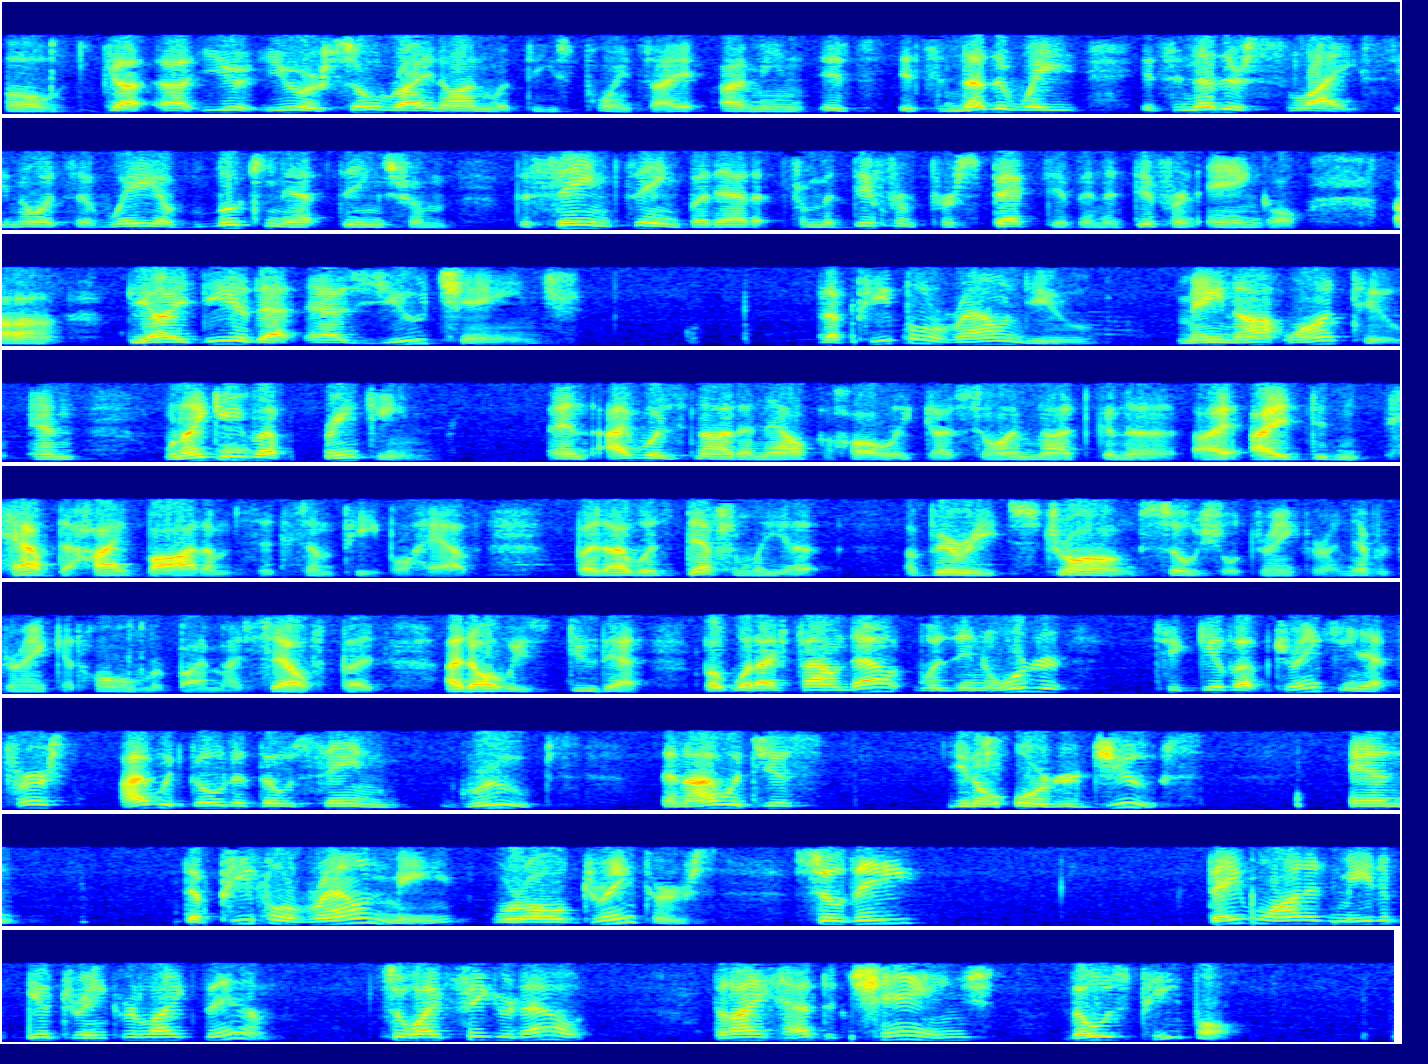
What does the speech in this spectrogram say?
Oh, God, uh, you you are so right on with these points. I I mean, it's it's another way. It's another slice. You know, it's a way of looking at things from the same thing, but at it from a different perspective and a different angle. Uh, the idea that as you change, the people around you may not want to. And when I gave up drinking, and I was not an alcoholic, uh, so I'm not gonna. I I didn't have the high bottoms that some people have, but I was definitely a a very strong social drinker. I never drank at home or by myself, but I'd always do that. But what I found out was in order to give up drinking at first, I would go to those same groups and I would just, you know, order juice. And the people around me were all drinkers, so they they wanted me to be a drinker like them. So I figured out that I had to change those people.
